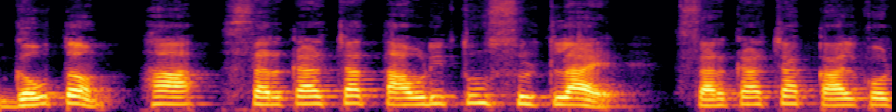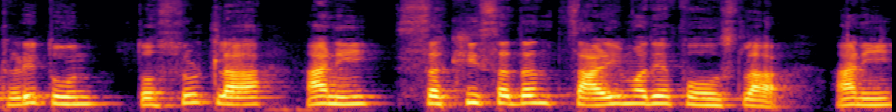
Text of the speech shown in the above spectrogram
गौतम हा सरकारच्या तावडीतून सुटलाय. सरकारच्या कालकोठडीतून तो सुटला आणि सखी सदन चाळीमध्ये पोहोचला आणि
